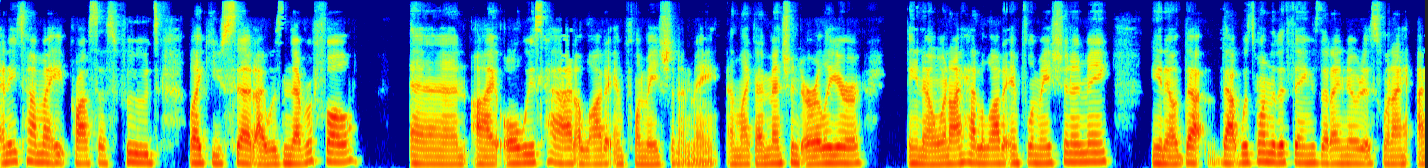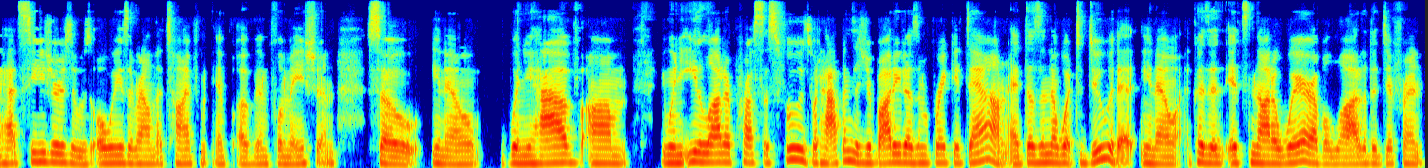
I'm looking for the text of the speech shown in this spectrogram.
anytime I ate processed foods, like you said, I was never full and I always had a lot of inflammation in me. And like I mentioned earlier, you know, when I had a lot of inflammation in me, you know, that that was one of the things that I noticed when I I had seizures, it was always around the time from of inflammation. So, you know, when you have um when you eat a lot of processed foods, what happens is your body doesn't break it down. It doesn't know what to do with it, you know, because it, it's not aware of a lot of the different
